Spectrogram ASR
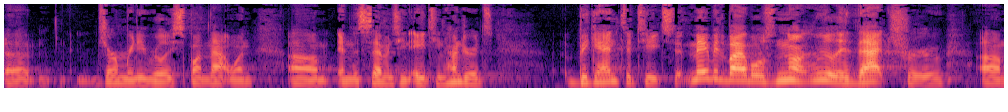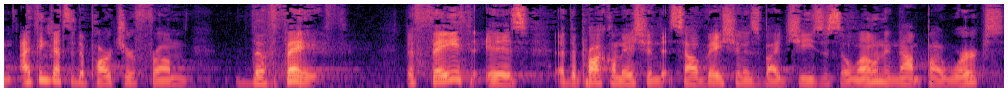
uh, Germany really spun that one um, in the 17, 1800s, began to teach that maybe the Bible is not really that true. Um, I think that's a departure from the faith. The faith is the proclamation that salvation is by Jesus alone and not by works.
